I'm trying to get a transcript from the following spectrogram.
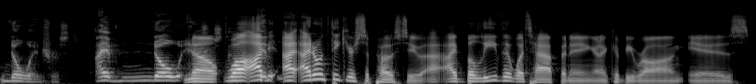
No interest. I have no interest. No, well. I, I don't think you're supposed to. I, I believe that what's happening, and I could be wrong, is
